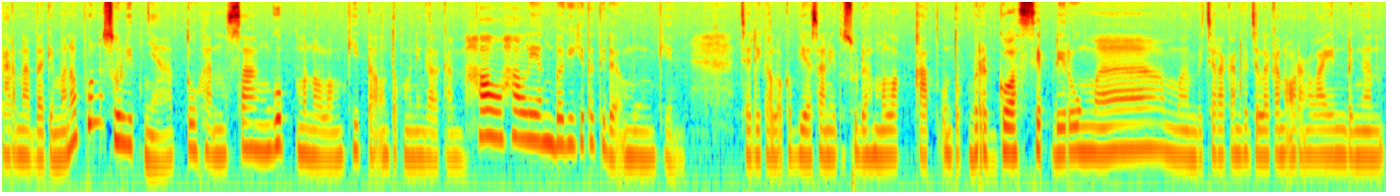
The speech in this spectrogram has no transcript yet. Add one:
Karena bagaimanapun sulitnya, Tuhan sanggup menolong kita untuk meninggalkan hal-hal yang bagi kita tidak mungkin. Jadi kalau kebiasaan itu sudah melekat untuk bergosip di rumah, membicarakan kejelekan orang lain dengan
